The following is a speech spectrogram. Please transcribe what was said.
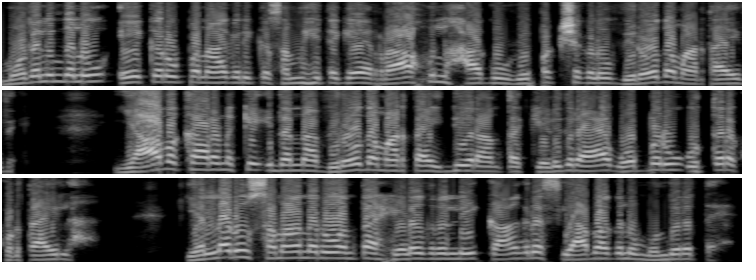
ಮೊದಲಿಂದಲೂ ಏಕರೂಪ ನಾಗರಿಕ ಸಂಹಿತೆಗೆ ರಾಹುಲ್ ಹಾಗೂ ವಿಪಕ್ಷಗಳು ವಿರೋಧ ಮಾಡ್ತಾ ಇವೆ. ಯಾವ ಕಾರಣಕ್ಕೆ ಇದನ್ನ ವಿರೋಧ ಮಾಡ್ತಾ ಇದ್ದೀರಾ ಅಂತ ಕೇಳಿದ್ರೆ ಒಬ್ಬರು ಉತ್ತರ ಕೊಡ್ತಾ ಇಲ್ಲ. ಎಲ್ಲರೂ ಸಮಾನರು ಅಂತ ಹೇಳೋದ್ರಲ್ಲಿ ಕಾಂಗ್ರೆಸ್ ಯಾವಾಗಲೂ ಮುಂದಿರುತ್ತೆ.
